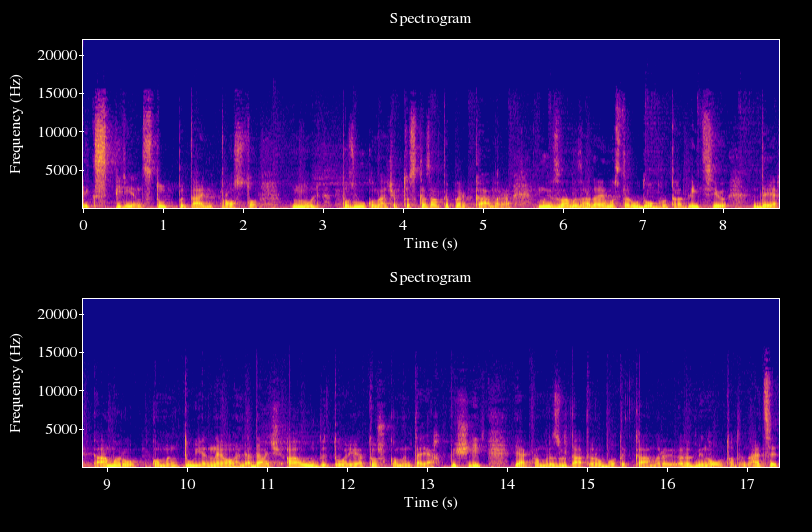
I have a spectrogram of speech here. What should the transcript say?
експірієнс. Тут питань просто нуль. По звуку, начебто, сказав, тепер камера. Ми з вами згадаємо стару добру традицію, де камеру коментує не оглядач, а аудиторія. Тож в коментарях пишіть, як вам результати роботи камери Redmi Note 11.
